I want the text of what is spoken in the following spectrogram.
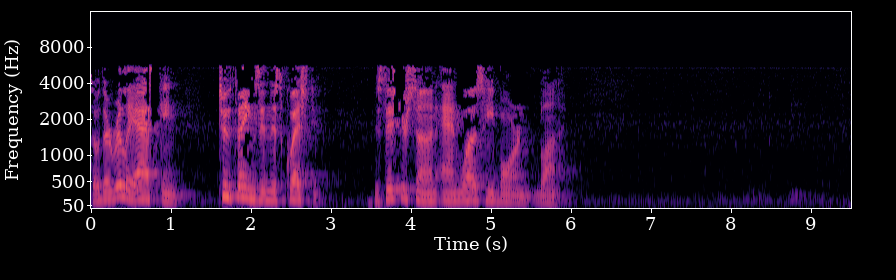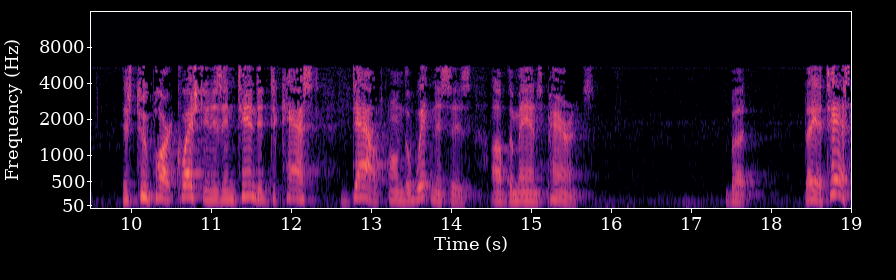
So they're really asking two things in this question Is this your son, and was he born blind? This two part question is intended to cast doubt on the witnesses of the man's parents. But they attest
